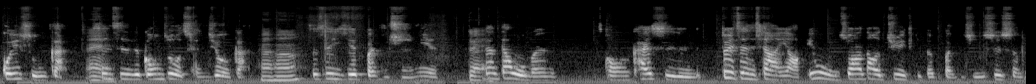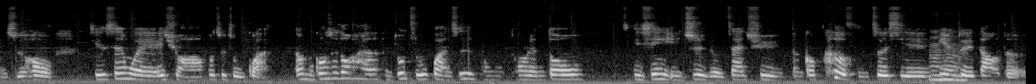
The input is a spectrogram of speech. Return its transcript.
归属感，甚至是工作成就感，嗯哼，这是一些本质面。对，但当我们从开始对症下药，因为我们抓到具体的本质是什么之后，其实身为 HR 或者主管。然后我们公司都还有很多主管甚至同同仁都齐心一致的，再去能够克服这些面对到的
